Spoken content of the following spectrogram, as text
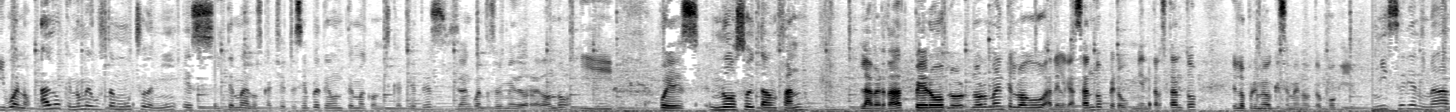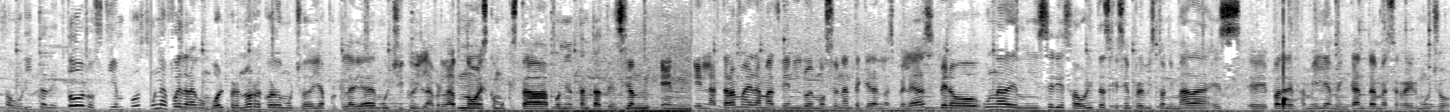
Y bueno, algo que no me gusta mucho de mí es el tema de los cachetes. Siempre tengo un tema con mis cachetes. Si se dan cuenta, soy medio redondo y pues no soy tan fan, la verdad. Pero lo- normalmente lo hago adelgazando, pero mientras tanto es lo primero que se me nota un poquillo. Mi serie animada favorita de todos los tiempos, una fue Dragon Ball, pero no recuerdo mucho de ella porque la vi de muy chico y la verdad no es como que estaba poniendo tanta atención en, en la trama, era más bien lo emocionante que eran las peleas. Pero una de mis series favoritas que siempre he visto animada es eh, Padre de Familia, me encanta, me hace reír mucho,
